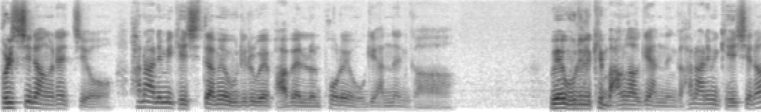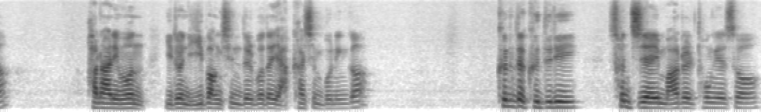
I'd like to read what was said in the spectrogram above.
불신앙을 했지요. 하나님이 계시다면 우리를 왜 바벨론 포로에 오게 했는가? 왜 우리를 이렇게 망하게 했는가? 하나님이 계시나? 하나님은 이런 이방신들보다 약하신 분인가? 그런데 그들이 선지자의 말을 통해서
